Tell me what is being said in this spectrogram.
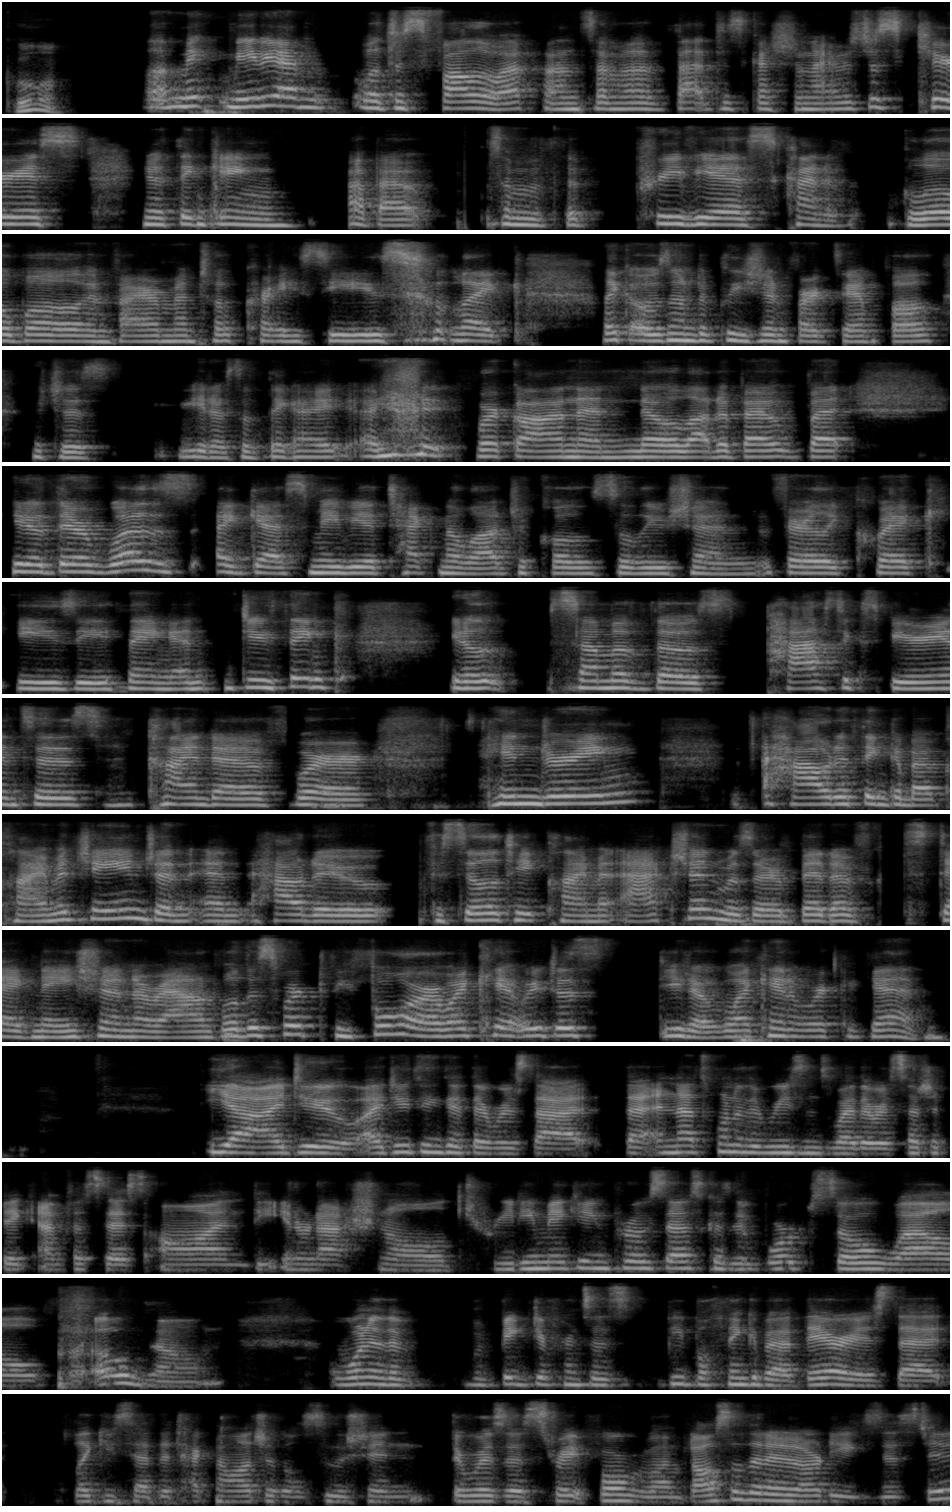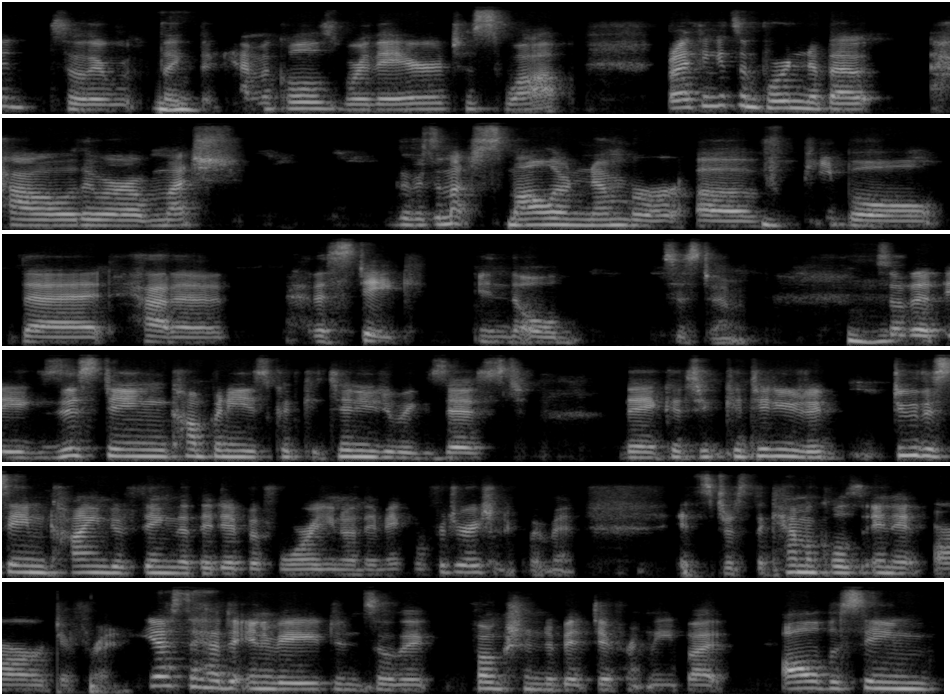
cool. Well, maybe I will just follow up on some of that discussion. I was just curious, you know, thinking about some of the previous kind of global environmental crises, like like ozone depletion, for example, which is you know something I, I work on and know a lot about. But you know, there was, I guess, maybe a technological solution, fairly quick, easy thing. And do you think, you know, some of those past experiences kind of were hindering how to think about climate change and, and how to facilitate climate action? Was there a bit of stagnation around, well, this worked before, why can't we just, you know, why can't it work again? Yeah, I do. I do think that there was that that and that's one of the reasons why there was such a big emphasis on the international treaty making process because it worked so well for ozone. One of the big differences people think about there is that like you said the technological solution there was a straightforward one but also that it already existed so there were like mm-hmm. the chemicals were there to swap but i think it's important about how there were a much there was a much smaller number of mm-hmm. people that had a had a stake in the old system mm-hmm. so that the existing companies could continue to exist they could continue to do the same kind of thing that they did before you know they make refrigeration equipment it's just the chemicals in it are different yes they had to innovate and so they functioned a bit differently but all the same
